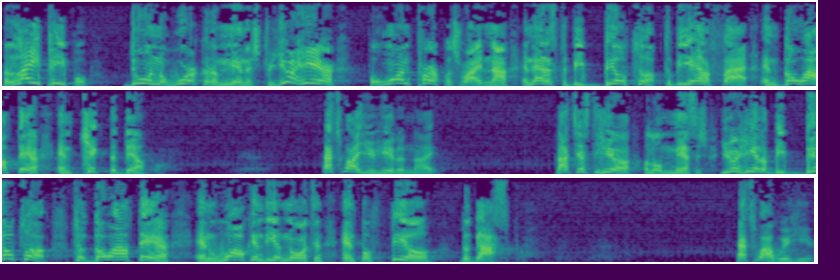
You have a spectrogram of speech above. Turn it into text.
The lay people doing the work of the ministry. You're here for one purpose right now, and that is to be built up, to be edified, and go out there and kick the devil. That's why you're here tonight. Not just to hear a, little message. You're here to be built up to go out there and walk in the anointing and fulfill the gospel. That's why we're here.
